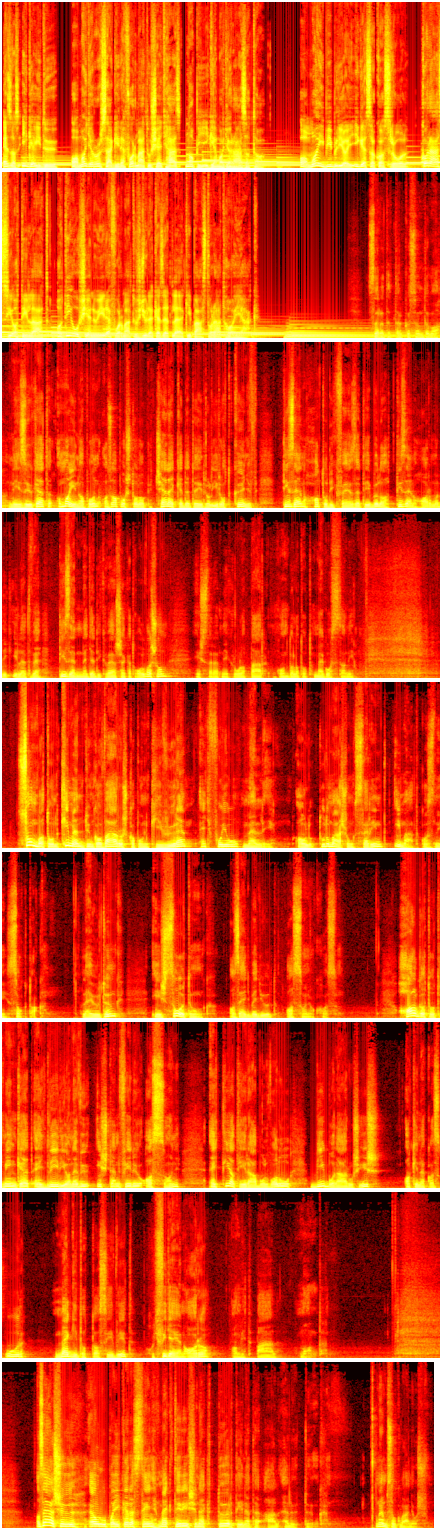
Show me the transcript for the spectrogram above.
Ez az igeidő, a Magyarországi Református Egyház napi ige magyarázata. A mai bibliai ige szakaszról Karászi Attillát, a Diósjenői Református Gyülekezet lelkipásztorát hallják. Szeretettel köszöntöm a nézőket. A mai napon az apostolok cselekedeteiről írott könyv 16. fejezetéből a 13. illetve 14. verseket olvasom, és szeretnék róla pár gondolatot megosztani. Szombaton kimentünk a városkapon kívülre egy folyó mellé, ahol tudomásunk szerint imádkozni szoktak. Leültünk, és szóltunk az egybegyűlt asszonyokhoz. Hallgatott minket egy Lídia nevű istenfélő asszony, egy Tiatérából való biborárus is, akinek az Úr megnyitotta a szívét, hogy figyeljen arra, amit Pál mond. Az első európai keresztény megtérésének története áll előttünk. Nem szokványos.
